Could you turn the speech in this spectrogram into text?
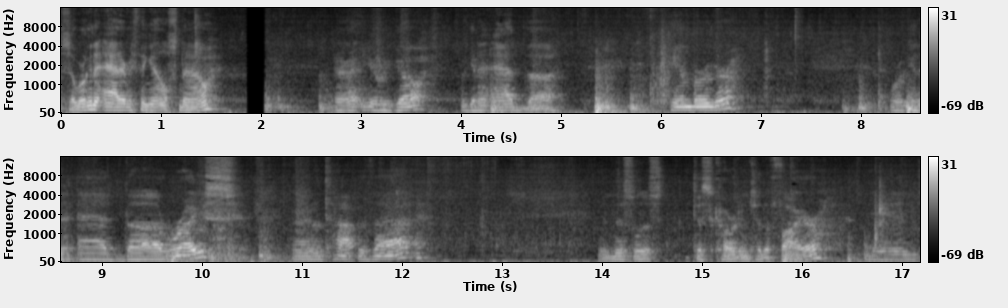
So we're going to add everything else now. All right, here we go. We're gonna add the hamburger. We're gonna add the rice right on top of that. And this will just discard into the fire. And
